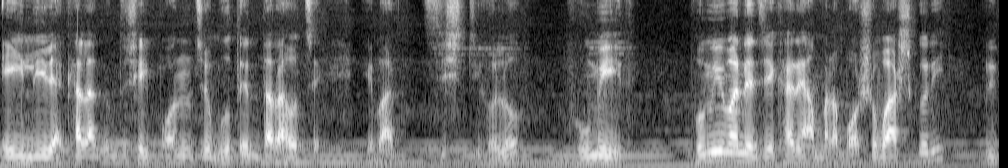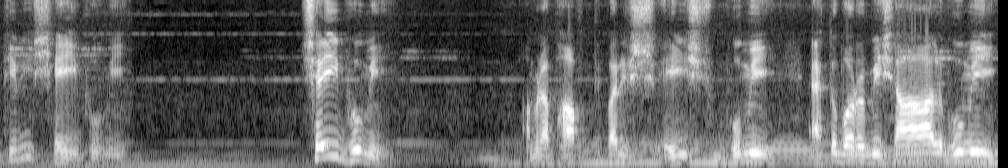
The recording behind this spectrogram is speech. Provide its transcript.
এই লীলা খেলা কিন্তু সেই পঞ্চভূতের দ্বারা হচ্ছে। এবার সৃষ্টি হলো ভূমির। ভূমি মানে যেখানে আমরা বসবাস করি, পৃথিবী সেই ভূমি। সেই ভূমি। আমরা ভাবতে পারি এই ভূমি এত বড় বিশাল ভূমি।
